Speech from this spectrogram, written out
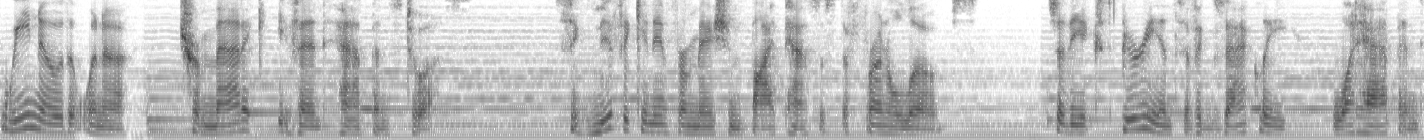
we know that when a traumatic event happens to us, significant information bypasses the frontal lobes. So the experience of exactly what happened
